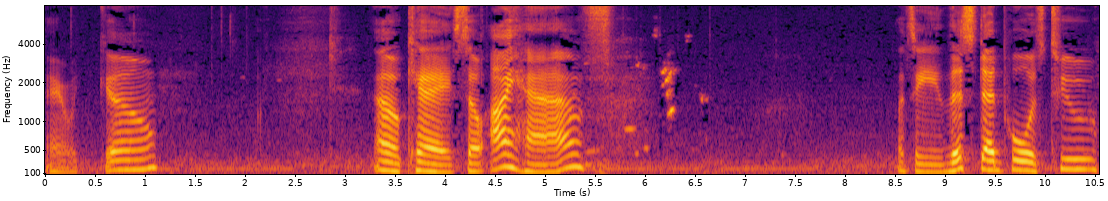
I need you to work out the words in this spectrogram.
There we go. Okay, so I have. Let's see, this Deadpool is two,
